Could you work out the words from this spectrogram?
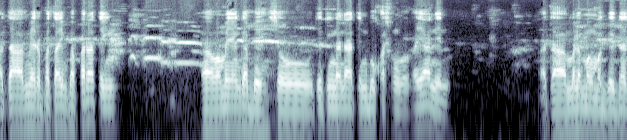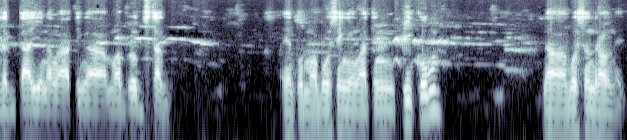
At ah, meron pa tayong paparating ah, mamayang gabi. So titingnan natin bukas kung kakayanin. At ah, malamang magdadadag tayo ng ating ah, mga broodstag. Ayan po mga bossing yung ating picum na Boston Roundhead.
